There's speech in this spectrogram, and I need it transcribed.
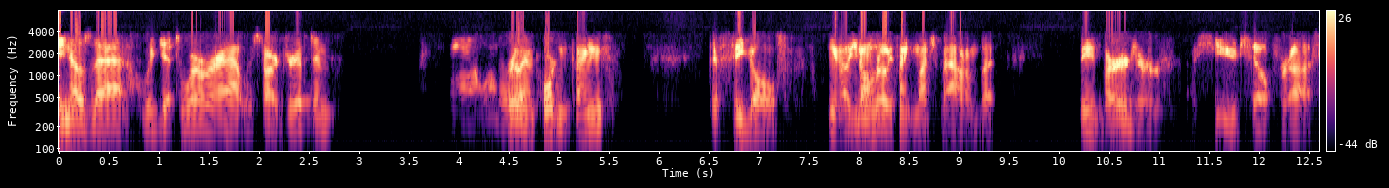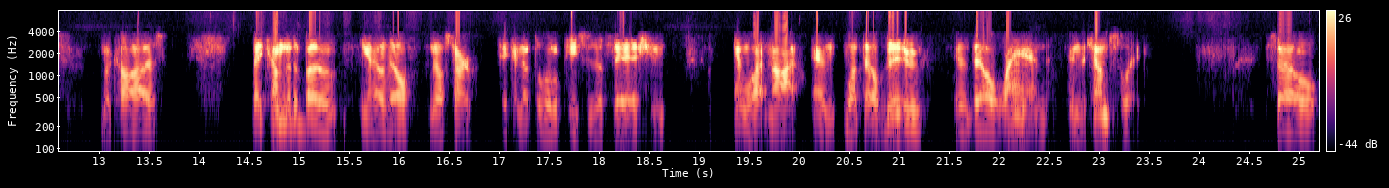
he knows that. We get to where we're at, we start drifting. And one of the really important things is seagulls. You know, you don't really think much about them, but these birds are a huge help for us because they come to the boat. You know, they'll they'll start picking up the little pieces of fish and and whatnot. And what they'll do is they'll land in the chum slick. So,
